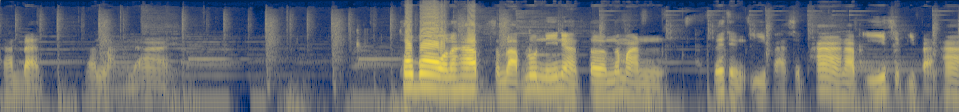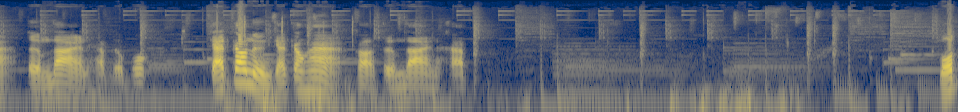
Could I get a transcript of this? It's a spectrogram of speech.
ชาร์จแบตด้านหลังได้โทโบนะครับสำหรับรุ่นนี้เนี่ยเติมน้ำมันได้ถึง E85 นะครับ E10 E85 เติมได้นะครับแล้วพวกแก๊ส91แก๊ส95 ก็เติมได้นะครับรถ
